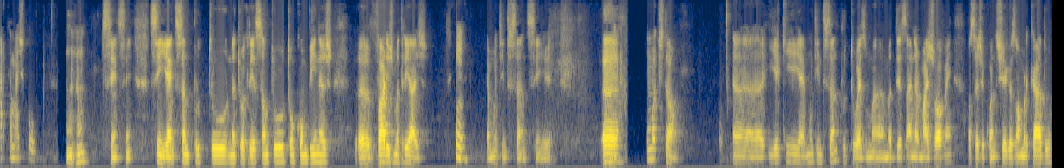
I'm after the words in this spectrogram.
marca mais cool. Uhum. Sim, sim. Sim, e é interessante porque tu, na tua criação, tu, tu combinas uh, vários materiais. Sim. É muito interessante, sim. Uh, uma questão. Uh, e aqui é muito interessante porque tu és uma, uma, designer mais jovem, ou seja, quando chegas ao mercado,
